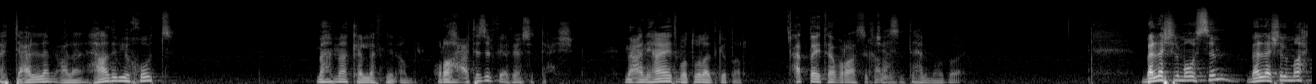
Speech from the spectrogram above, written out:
أتعلم على هذا اليخوت مهما كلفني الأمر. وراح أعتزل في 2016 مع نهاية بطولة قطر. حطيتها براسك خلاص. انتهى الموضوع. بلش الموسم بلش المحط.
